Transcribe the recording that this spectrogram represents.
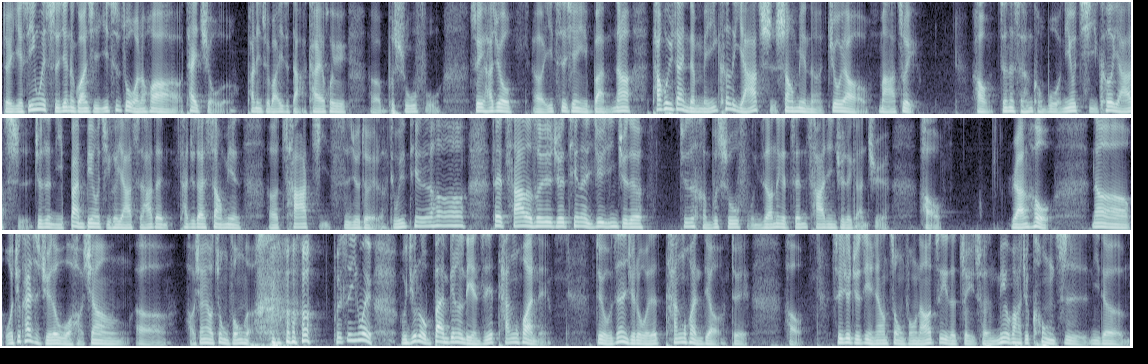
对，也是因为时间的关系，一次做完的话太久了，怕你嘴巴一直打开会呃不舒服，所以他就呃一次先一半。那他会在你的每一颗的牙齿上面呢就要麻醉。好，真的是很恐怖。你有几颗牙齿，就是你半边有几颗牙齿，他在他就在上面呃插几次就对了。我的天啊，在插的时候就觉得天呐，你就已经觉得。就是很不舒服，你知道那个针插进去的感觉。好，然后那我就开始觉得我好像呃，好像要中风了。不是因为我觉得我半边的脸直接瘫痪呢，对，我真的觉得我在瘫痪掉。对，好，所以就觉得自己很像中风，然后自己的嘴唇没有办法去控制你的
